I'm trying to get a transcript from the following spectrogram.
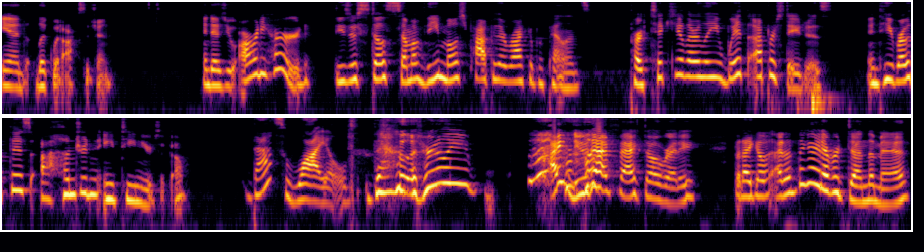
and liquid oxygen. And as you already heard, these are still some of the most popular rocket propellants, particularly with upper stages, and he wrote this 118 years ago. That's wild. That literally, I knew that fact already, but I go, I don't think I'd ever done the math.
